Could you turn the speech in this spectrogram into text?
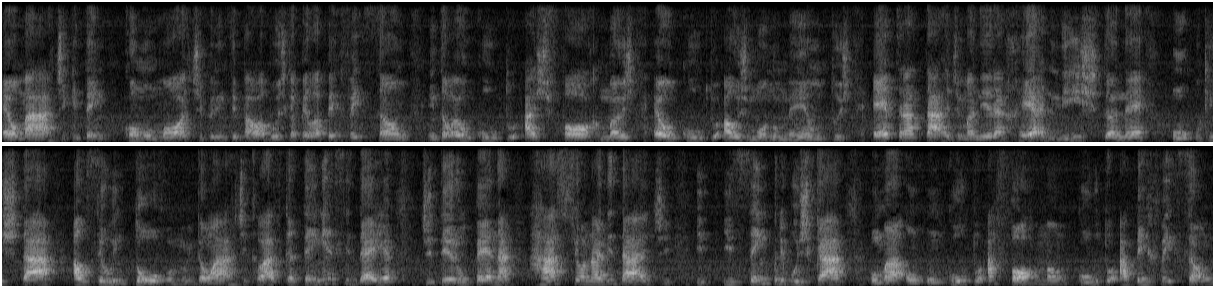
é uma arte que tem como mote principal a busca pela perfeição. Então é o culto às formas, é o culto aos monumentos, é tratar de maneira realista, né, o, o que está ao seu entorno. Então a arte clássica tem essa ideia de ter um pé na racionalidade e, e sempre buscar uma, um, um culto à forma, um culto à perfeição.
